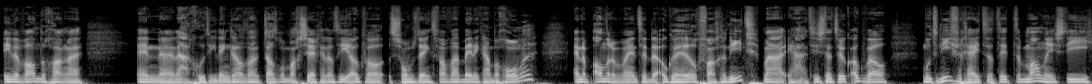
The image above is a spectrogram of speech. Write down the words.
in de wandelgangen. En uh, nou goed, ik denk dat, dat, ik dat wel mag zeggen. Dat hij ook wel soms denkt van waar ben ik aan begonnen? En op andere momenten er ook wel heel van geniet. Maar ja, het is natuurlijk ook wel... moeten niet vergeten dat dit de man is die,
